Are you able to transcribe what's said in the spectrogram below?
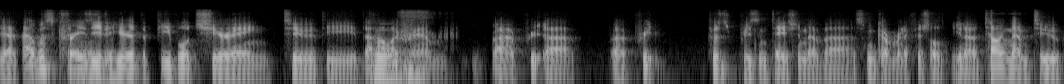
Yeah, that was crazy to hear the people cheering to the the hologram uh, pre, uh, uh, pre, pres- presentation of uh, some government official. You know, telling them to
